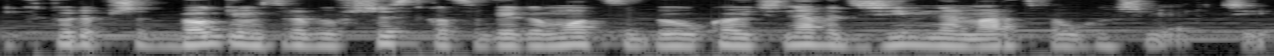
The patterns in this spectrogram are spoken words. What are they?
i który przed Bogiem zrobił wszystko, co w jego mocy, by ukoić nawet zimne, martwe ucho śmierci.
